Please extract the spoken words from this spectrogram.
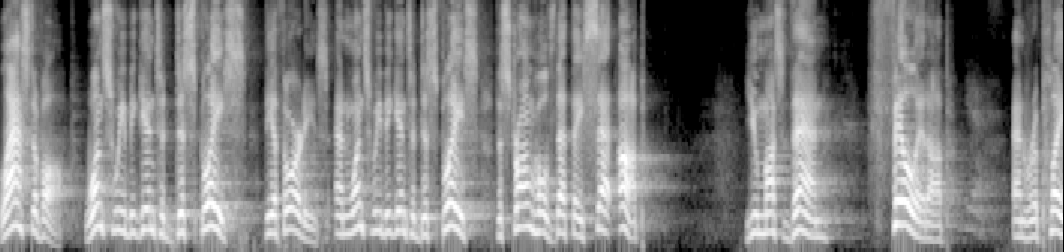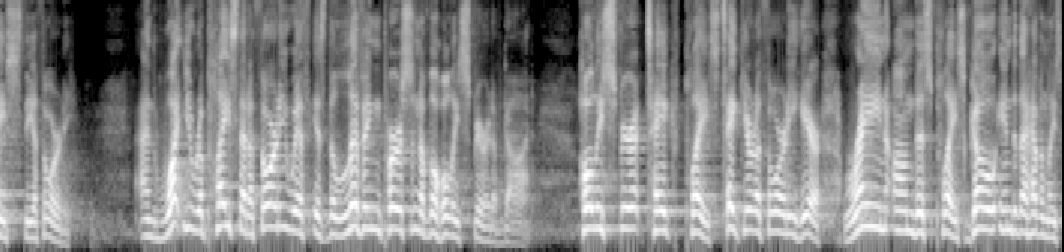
last of all, once we begin to displace the authorities and once we begin to displace the strongholds that they set up, you must then fill it up and replace the authority. And what you replace that authority with is the living person of the Holy Spirit of God. Holy Spirit, take place. Take your authority here. Reign on this place. Go into the heavenlies.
